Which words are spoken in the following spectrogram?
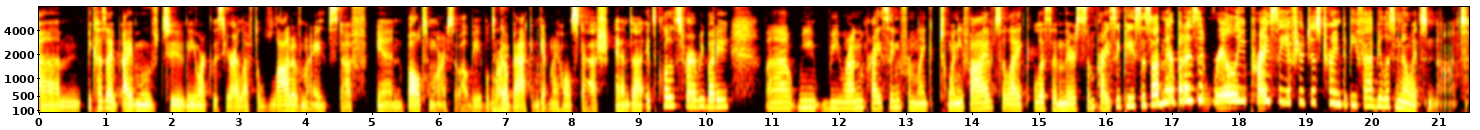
Um, because I, I moved to New York this year, I left a lot of my stuff in Baltimore. So I'll be able to go back and get my whole stash. And uh, it's clothes for everybody. Uh, we we run pricing from like 25 to like listen there's some pricey pieces on there but is it really pricey if you're just trying to be fabulous? No it's not.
